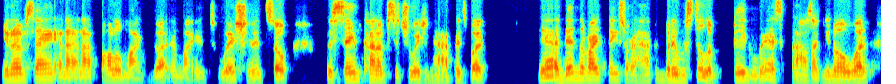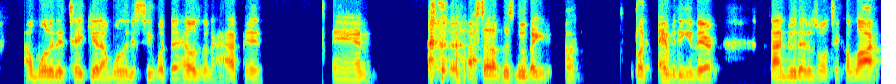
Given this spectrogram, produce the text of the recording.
You know what I'm saying? And I, and I follow my gut and my intuition. And so the same kind of situation happens. But yeah, then the right things started happening, but it was still a big risk. But I was like, you know what? I'm willing to take it. I'm willing to see what the hell is going to happen and I set up this new bank, put everything in there. I knew that it was going to take a lot.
